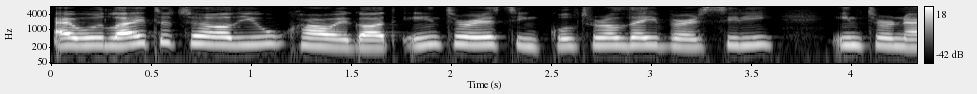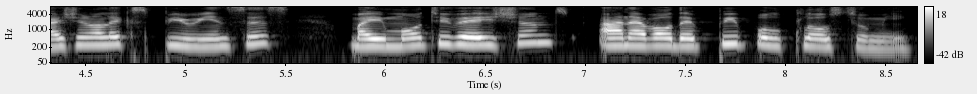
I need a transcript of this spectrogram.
I would like to tell you how I got interested in cultural diversity, international experiences, my motivations, and about the people close to me.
